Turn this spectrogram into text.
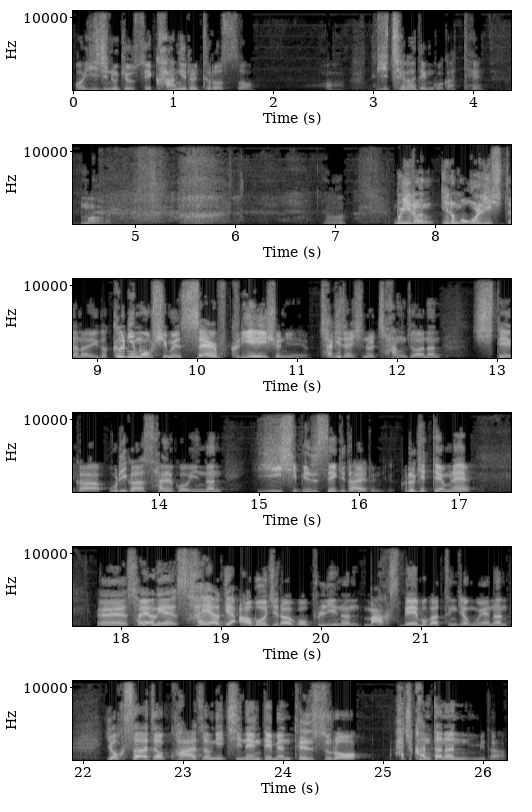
어, 이진우 교수의 강의를 들었어. 어, 니체가 된 것 같아. 뭐. 어? 뭐 이런 이런 거 올리시잖아요. 이거 끊임없이 뭐 self creation이에요. 자기 자신을 창조하는 시대가 우리가 살고 있는 21세기다 이런. 그렇기 때문에 서양의 사회학의 아버지라고 불리는 막스 베버 같은 경우에는 역사적 과정이 진행되면 될수록 아주 간단합니다.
